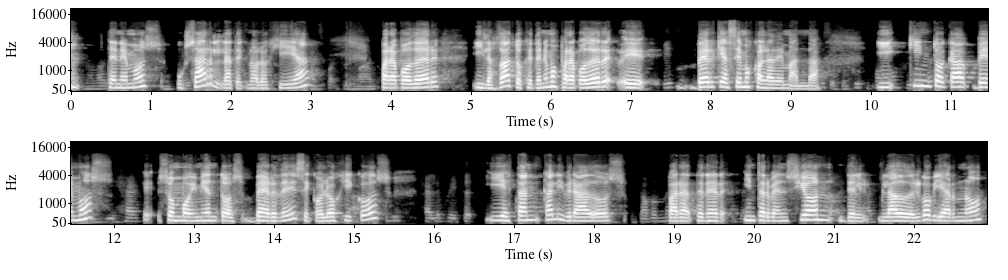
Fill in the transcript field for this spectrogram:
Tenemos usar la tecnología para poder, y los datos que tenemos para poder eh, ver qué hacemos con la demanda. Y quinto, acá vemos, eh, son movimientos verdes, ecológicos, y están calibrados para tener intervención del lado del gobierno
